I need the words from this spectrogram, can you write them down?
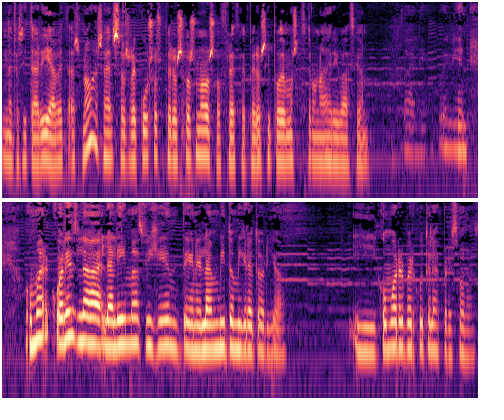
necesitaría veces, ¿no? esos recursos, pero SOS no los ofrece, pero sí podemos hacer una derivación. Vale, muy bien. Omar, ¿cuál es la, ley más vigente en el ámbito migratorio? ¿Y cómo repercute en las personas?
